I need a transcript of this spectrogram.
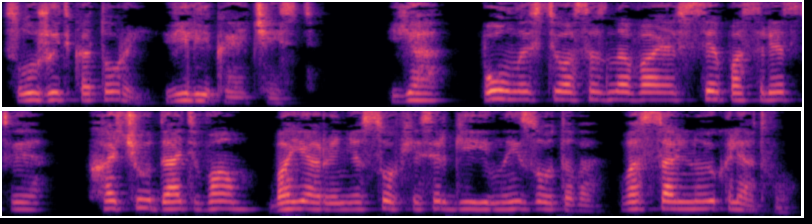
служить которой — великая честь. Я, полностью осознавая все последствия, хочу дать вам, боярыня Софья Сергеевна Изотова, вассальную клятву.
